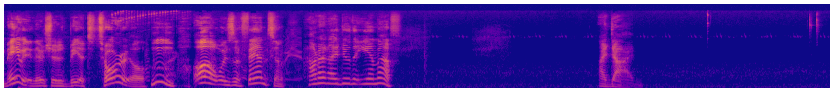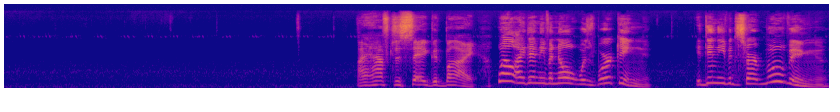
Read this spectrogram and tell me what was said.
Maybe there should be a tutorial. Hmm. Oh, it was a phantom. How did I do the EMF? I died. I have to say goodbye. Well, I didn't even know it was working. It didn't even start moving.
